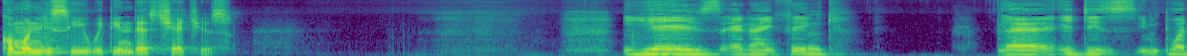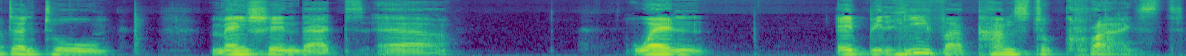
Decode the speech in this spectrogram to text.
commonly see within these churches? Yes, and I think uh, it is important to mention that uh, when a believer comes to Christ,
